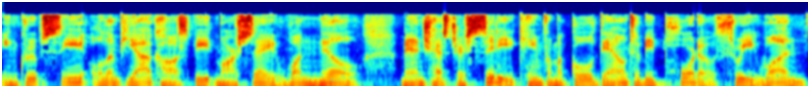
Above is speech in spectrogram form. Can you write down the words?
In Group C, Olympiacos beat Marseille 1-0. Manchester City came from a goal down to beat Porto 3-1.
